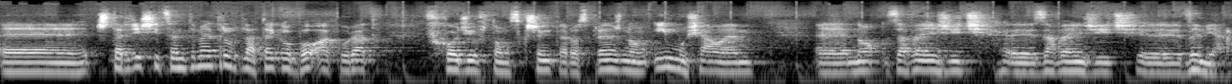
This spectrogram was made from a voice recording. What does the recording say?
e, 40 cm, dlatego, bo akurat wchodził w tą skrzynkę rozprężną i musiałem e, no, zawęzić, e, zawęzić e, wymiar.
